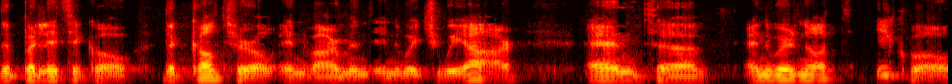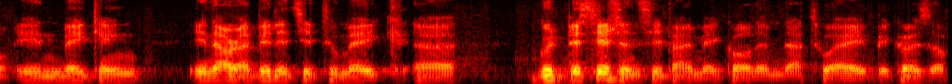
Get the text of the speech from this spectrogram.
the political, the cultural environment in which we are, and uh, and we're not equal in making in our ability to make uh, good decisions, if I may call them that way, because of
